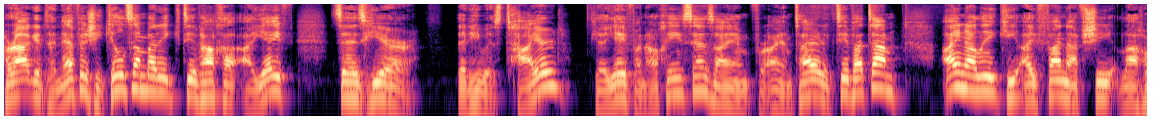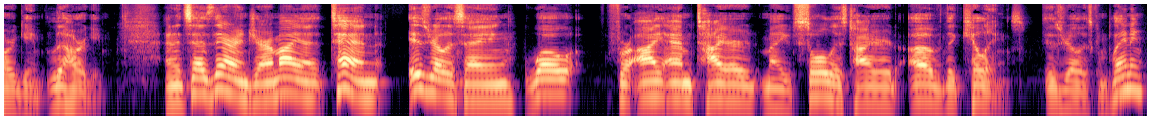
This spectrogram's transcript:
Haraget nefesh, he killed somebody. Ktiv hacha ayef says here that he was tired. He says, I am for I am tired. Ktiv hatam, ainali ki nafshi lahorgim, And it says there in Jeremiah 10, Israel is saying, Woe, for I am tired, my soul is tired of the killings. Israel is complaining.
